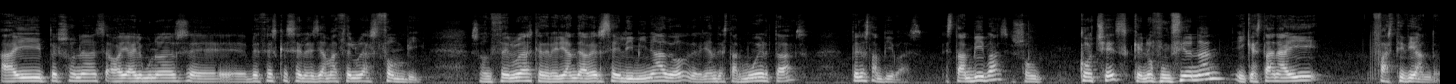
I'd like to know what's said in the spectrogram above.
Hay personas, hay algunas eh, veces que se les llama células zombie. Son células que deberían de haberse eliminado, deberían de estar muertas, pero están vivas. Están vivas, son coches que no funcionan y que están ahí fastidiando.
